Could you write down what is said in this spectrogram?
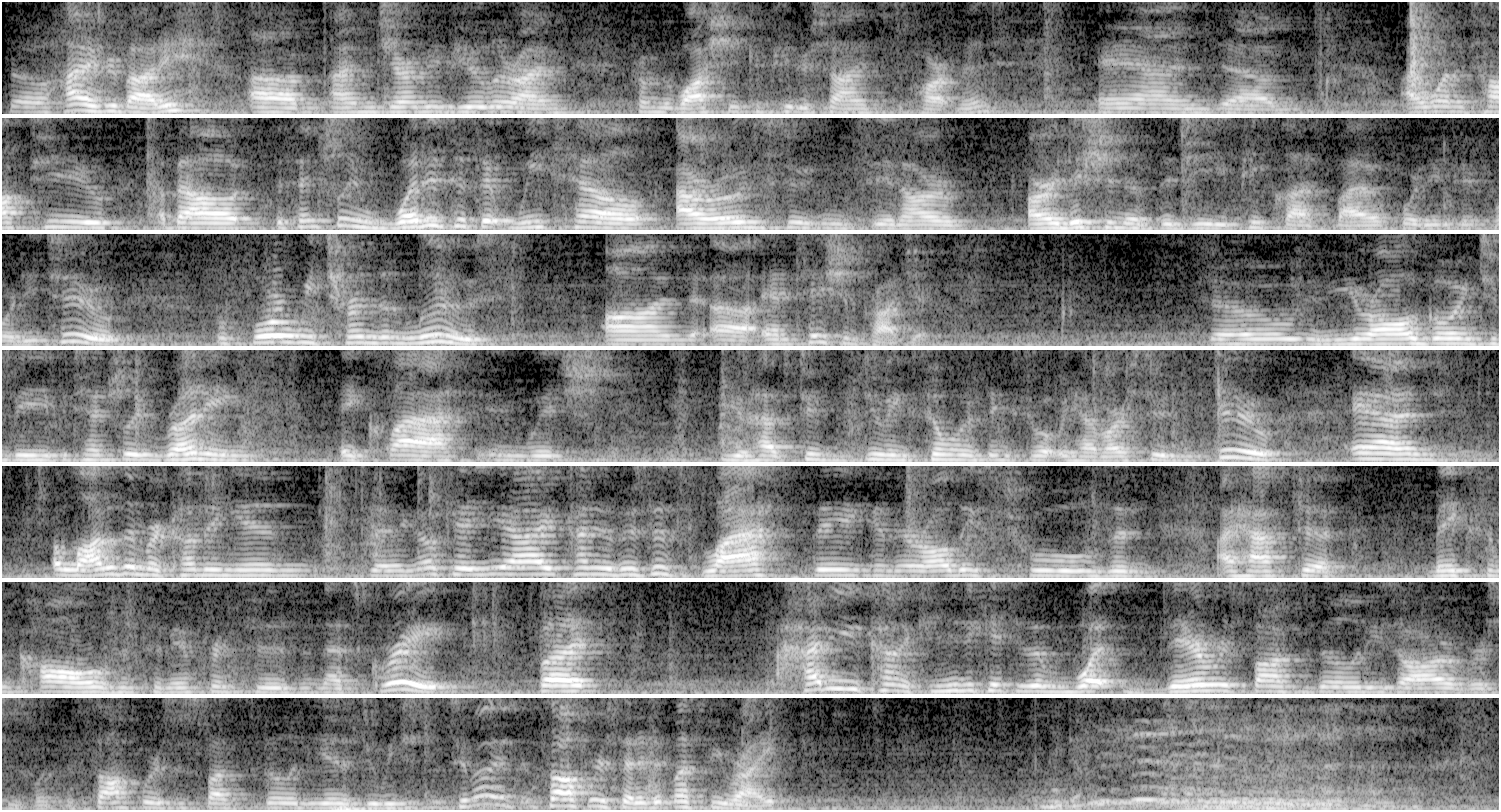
So hi everybody, um, I'm Jeremy Buhler. I'm from the WashU Computer Science Department and um, I want to talk to you about essentially what is it that we tell our own students in our, our edition of the GEP class, Bio 4342, before we turn them loose on uh, annotation projects. So you're all going to be potentially running a class in which you have students doing similar things to what we have our students do. And a lot of them are coming in saying, okay, yeah, I kind of, there's this BLAST thing and there are all these tools and I have to make some calls and some inferences and that's great. But how do you kind of communicate to them what their responsibilities are versus what the software's responsibility is? Do we just assume, oh, the software said it, it must be right?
